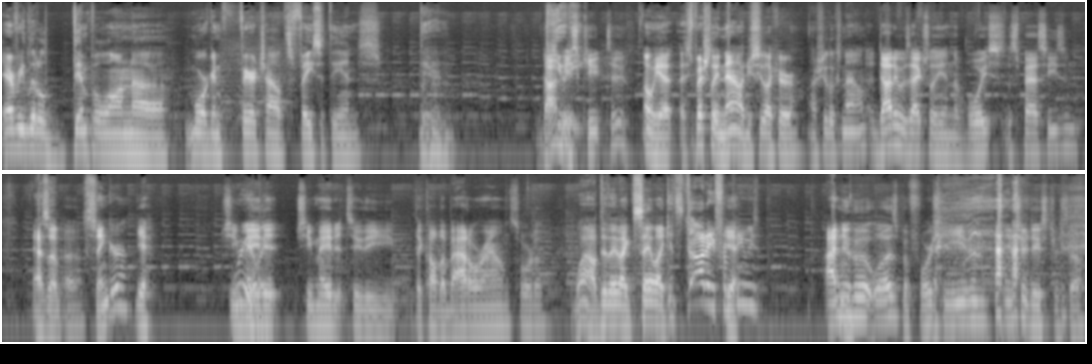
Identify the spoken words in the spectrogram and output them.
Every little dimple on uh, Morgan Fairchild's face at the end. is- Dude. Dottie's Beauty. cute too. Oh yeah, especially now. Do you see like her how she looks now Dottie was actually in The Voice this past season. as a Uh, singer? Yeah. She Really? made it. She made it to the they call the battle round, sort of. Wow. Did they like say like it's Dottie from Yeah. Pee Wee's? I knew who it was before she even introduced herself.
